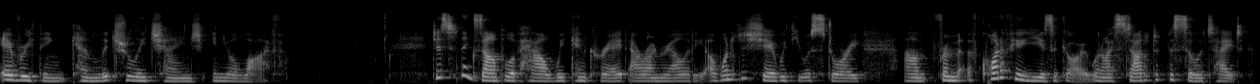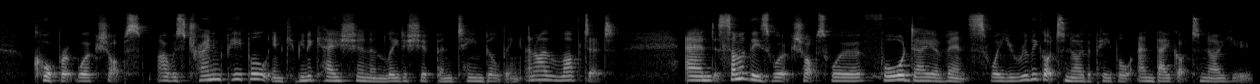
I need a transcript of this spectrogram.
everything can literally change in your life. Just an example of how we can create our own reality, I wanted to share with you a story um, from quite a few years ago when I started to facilitate corporate workshops. I was training people in communication and leadership and team building, and I loved it. And some of these workshops were four day events where you really got to know the people and they got to know you.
